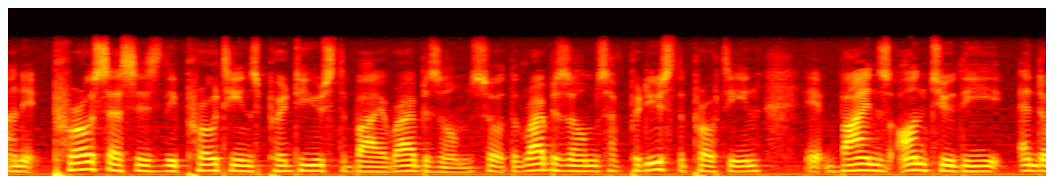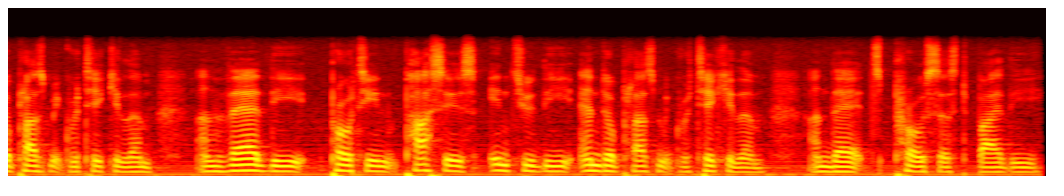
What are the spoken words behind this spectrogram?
and it processes the proteins produced by ribosomes. So the ribosomes have produced the protein, it binds onto the endoplasmic reticulum, and there the protein passes into the endoplasmic reticulum, and there it's processed by the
